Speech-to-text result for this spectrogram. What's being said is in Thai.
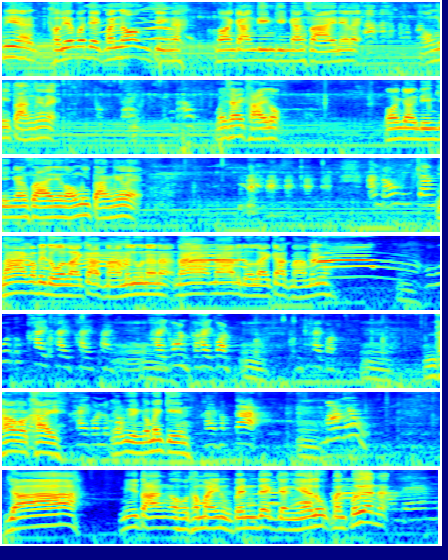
เนี่ยเขาเรียกว่าเด็กมันนอกจริงๆนะนอนกลางดินกินกลางทรายเนี่ยแหละอะอะน้องมีตังค์นี่แหละ เอาใส่ใส่เอา ไม่ใช่ใครหรอก นอนกลางดินกินกลางทรายเนี่ยน้องมีตังค์นี่แหละ อะน้องมีตังค์หน้าก็ไปโดนอะไรกัดมาไม่รู้นั่นน่ะหน้าหน้าไปโดนอะไรกัดมาไม่รู้อ้าวโอ้ยไข่ไข่ไข่ไข่อ๋อ ไข่ก่อนไข่ก่อนอืมกินไข่ก่อนอืมกินข้าวกับไข่ไข่ก่อนแล้วอก็ย่างอื่นก็ไม่กิน ไข่ผักกาดอืม มาเร็วอยา มีตังค์โอ้โหทำไมหนูเป็นเด็กอย่างเงี้ยลูกมันเปื้อนอะ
